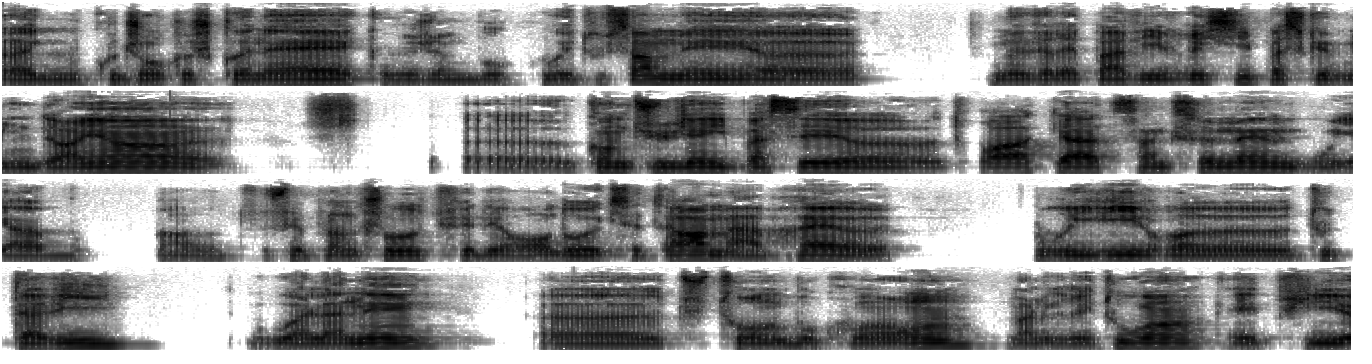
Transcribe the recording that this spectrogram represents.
avec beaucoup de gens que je connais, que j'aime beaucoup et tout ça. Mais euh, je me verrais pas vivre ici parce que mine de rien, euh, quand tu viens y passer trois, quatre, cinq semaines, bon, il y a, tu fais plein de choses, tu fais des randos, etc. Mais après, pour y vivre toute ta vie ou à l'année, tu tournes beaucoup en rond malgré tout. Hein. Et puis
